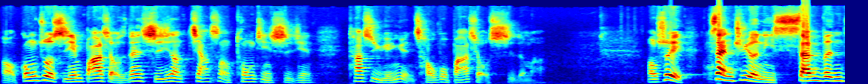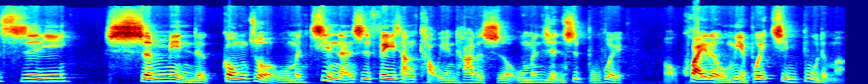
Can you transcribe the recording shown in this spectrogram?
哦，工作时间八小时，但实际上加上通勤时间，它是远远超过八小时的嘛。好，所以占据了你三分之一生命的工作，我们竟然是非常讨厌它的时候，我们人是不会哦快乐，我们也不会进步的嘛。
